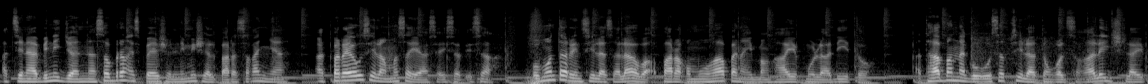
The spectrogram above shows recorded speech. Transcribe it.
at sinabi ni Jan na sobrang special ni Michelle para sa kanya at pareho silang masaya sa isa't isa. Pumunta rin sila sa lawa para kumuha pa ng ibang hayop mula dito. At habang nag-uusap sila tungkol sa college life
